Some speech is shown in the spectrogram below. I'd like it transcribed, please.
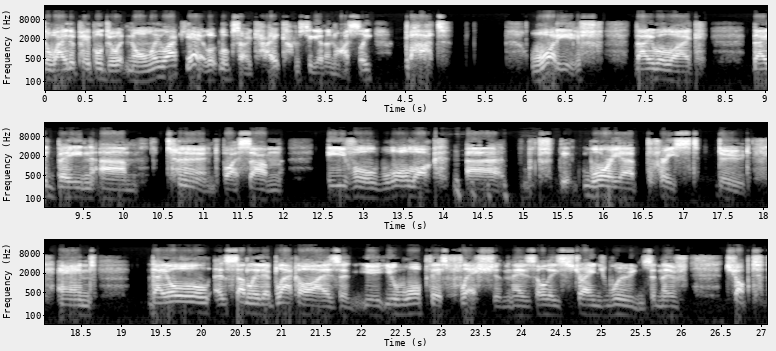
the way that people do it normally, like, yeah, look, looks okay. It comes together nicely. But what if they were like, they'd been, um, turned by some evil warlock, uh, warrior priest dude and they all suddenly they're black eyes and you, you warp their flesh and there's all these strange wounds and they've chopped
